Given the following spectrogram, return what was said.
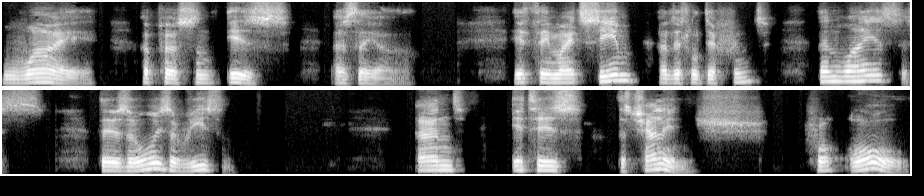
why a person is as they are. if they might seem a little different, then why is this? There's always a reason. And it is the challenge for all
